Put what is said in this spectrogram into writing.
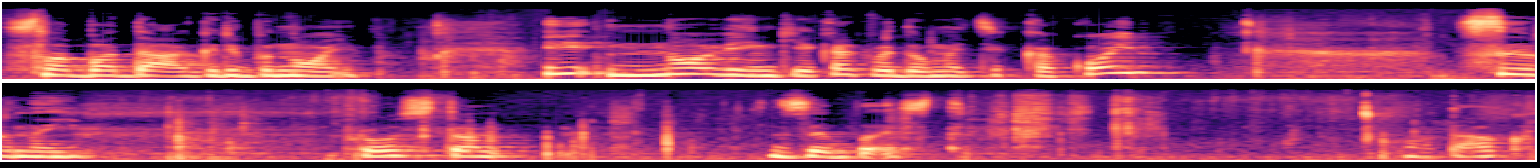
слобода грибной и новенький, как вы думаете, какой? Сырный. Просто the best. Вот так.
